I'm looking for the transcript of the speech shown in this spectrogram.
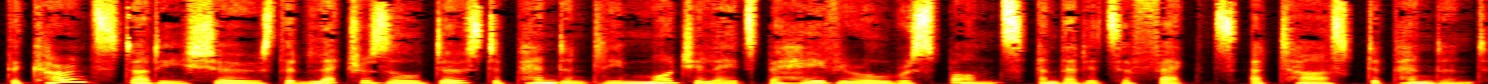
The current study shows that letrozole dose dependently modulates behavioral response and that its effects are task dependent.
